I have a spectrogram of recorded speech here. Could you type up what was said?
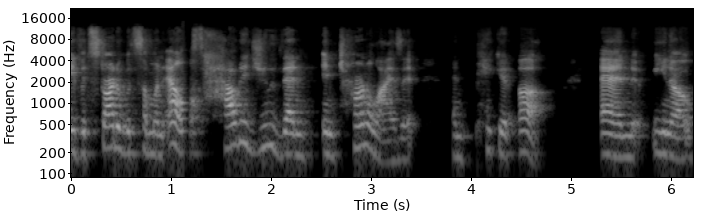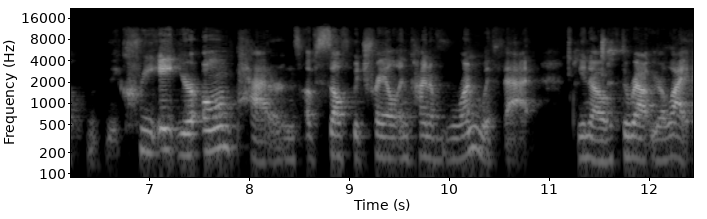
if it started with someone else how did you then internalize it and pick it up and you know create your own patterns of self-betrayal and kind of run with that you know throughout your life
